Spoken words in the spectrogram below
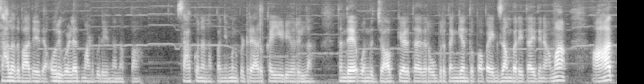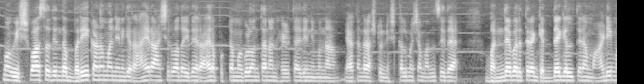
ಸಾಲದ ಬಾಧೆ ಇದೆ, ಅವ್ರಿಗೆ ಒಳ್ಳೇದು ಮಾಡಿಬಿಡಿ ನನ್ನಪ್ಪ. ಸಾಕು ನನ್ನಪ್ಪ ನಿಮ್ಮನ್ನು ಬಿಟ್ಟರೆ ಯಾರು ಕೈ ಹಿಡಿಯೋರಿಲ್ಲ. ತಂದೆ, ಒಂದು ಜಾಬ್ ಕೇಳ್ತಾ ಇದ್ದಾರೆ ಒಬ್ಬರು ತಂಗಿ ಅಂತೂ ಪಾಪ ಎಕ್ಸಾಮ್ ಬರೀತಾ ಇದ್ದೀನಿ. ಅಮ್ಮ, ಆತ್ಮವಿಶ್ವಾಸದಿಂದ ಬರೀ ಕಣಮ್ಮ, ನಿನಗೆ ರಾಯರ ಆಶೀರ್ವಾದ ಇದೆ, ರಾಯರ ಪುಟ್ಟ ಮಗಳು ಅಂತ ನಾನು ಹೇಳ್ತಾ ಇದ್ದೀನಿ ನಿಮ್ಮನ್ನು. ಯಾಕಂದರೆ ಅಷ್ಟು ನಿಷ್ಕಲ್ಮಶ ಮನಸ್ಸಿದೆ. ಬಂದೇ ಬರ್ತೀರ, ಗೆದ್ದೇ ಗೆಲ್ತೀರ, ಮಾಡಿಮ್ಮ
